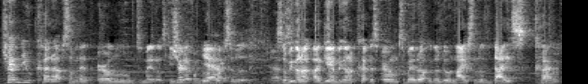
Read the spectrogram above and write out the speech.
Can you cut up some of that heirloom tomatoes? Can you do that for me? Yeah, quick? absolutely. So we're gonna again we're gonna cut this heirloom tomato up. We're gonna do a nice little dice cut.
